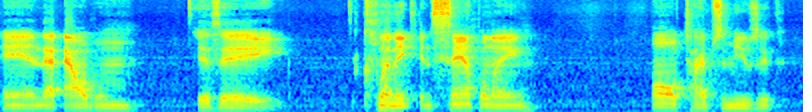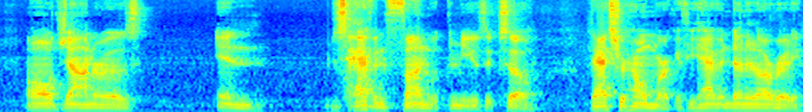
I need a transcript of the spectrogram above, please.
And that album is a clinic in sampling all types of music, all genres, and just having fun with the music. So that's your homework if you haven't done it already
